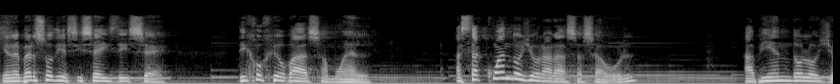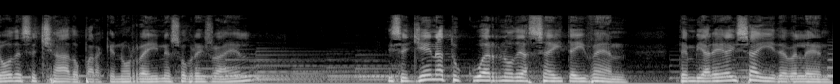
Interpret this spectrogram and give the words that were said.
Y en el verso 16 dice, dijo Jehová a Samuel, ¿hasta cuándo llorarás a Saúl? Habiéndolo yo desechado para que no reine sobre Israel? Dice, llena tu cuerno de aceite y ven, te enviaré a Isaí de Belén,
